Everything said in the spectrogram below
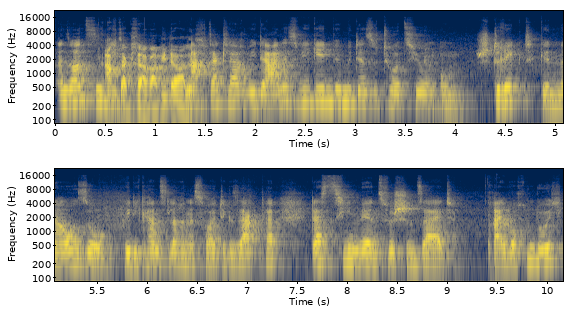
Ansonsten. Achter Clara Vidalis. Achter Clara Vidalis. Wie gehen wir mit der Situation um? Strikt genauso, wie die Kanzlerin es heute gesagt hat. Das ziehen wir inzwischen seit drei Wochen durch.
